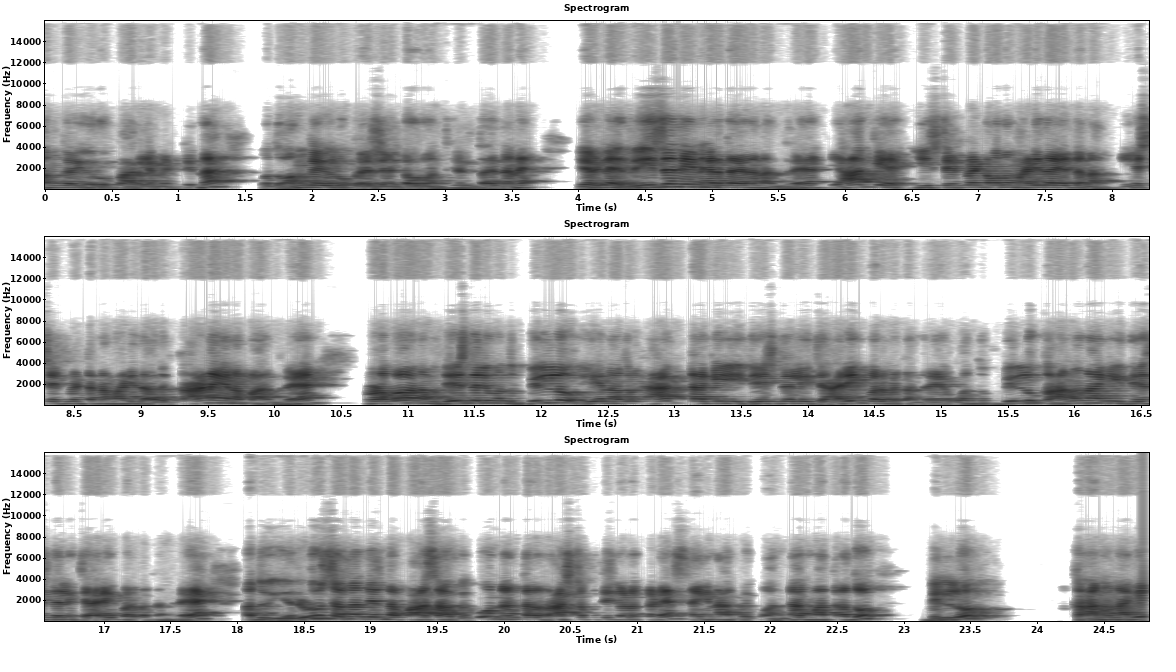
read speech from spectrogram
ಅಂಗ ಇವರು ಪಾರ್ಲಿಮೆಂಟಿನ ಒಂದು ಅಂಗ ಇವರು ಪ್ರೆಸಿಡೆಂಟ್ ಅವರು ಅಂತ ಹೇಳ್ತಾ ಇದ್ದಾನೆ. ಎರಡನೇ ರೀಸನ್ ಏನ್ ಹೇಳ್ತಾ ಇದ್ದಾನೆ ಅಂದ್ರೆ, ಯಾಕೆ ಈ ಸ್ಟೇಟ್ಮೆಂಟ್ ಅವನು ಮಾಡಿದ ಇದ್ದಾನ ಈ ಸ್ಟೇಟ್ಮೆಂಟ್ ಅನ್ನ ಮಾಡಿದ, ಅದಕ್ಕೆ ಕಾರಣ ಏನಪ್ಪಾ ಅಂದ್ರೆ ನೋಡಪ್ಪ ನಮ್ಮ ದೇಶದಲ್ಲಿ ಒಂದು ಬಿಲ್ಲು ಏನಾದ್ರೂ ಆಕ್ಟ್ ಆಗಿ ಈ ದೇಶದಲ್ಲಿ ಜಾರಿಗೆ ಬರ್ಬೇಕಂದ್ರೆ, ಒಂದು ಬಿಲ್ಲು ಕಾನೂನಾಗಿ ಈ ದೇಶದಲ್ಲಿ ಜಾರಿಗೆ ಬರ್ಬೇಕಂದ್ರೆ, ಅದು ಎರಡೂ ಸದನದಿಂದ ಪಾಸ್ ಆಗ್ಬೇಕು, ನಂತರ ರಾಷ್ಟ್ರಪತಿಗಳ ಕಡೆ ಸೈನ್ ಆಗ್ಬೇಕು ಅಂದಾಗ ಮಾತ್ರ ಅದು ಬಿಲ್ಲು ಕಾನೂನಾಗಿ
